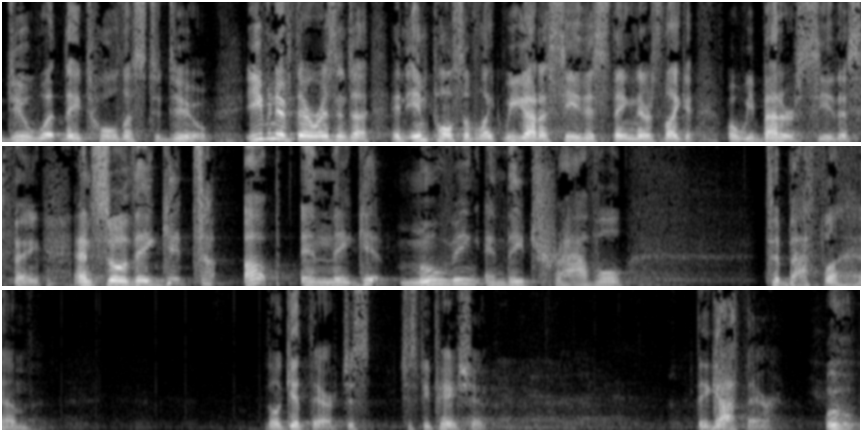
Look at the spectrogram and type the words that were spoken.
do what they told us to do. Even if there isn't a, an impulse of like, we got to see this thing, there's like, well, we better see this thing. And so they get up and they get moving and they travel to Bethlehem. They'll get there. Just, just be patient. They got there. Woo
